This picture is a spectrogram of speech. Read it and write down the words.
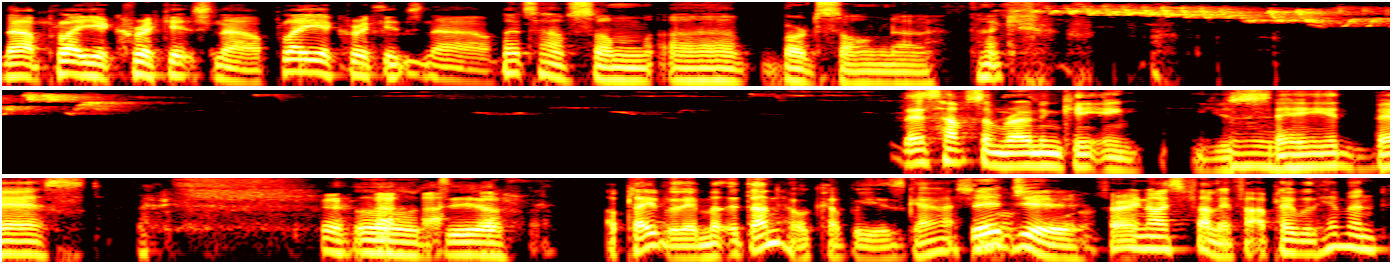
Now play your crickets now. Play your crickets now. Let's have some uh, bird song now. Thank you. Let's have some Ronan Keating. You Mm. say it best. oh dear. I played with him at the Dunhill a couple of years ago. Actually, Did you? Very nice fellow. In fact, I played with him and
